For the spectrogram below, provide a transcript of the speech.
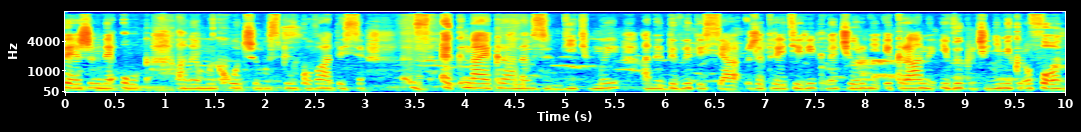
теж не ок, але ми хочемо спілкуватися з ек- на екранах з дітьми, а не дивитися вже третій рік на чорні екрани і виключені мікрофони.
